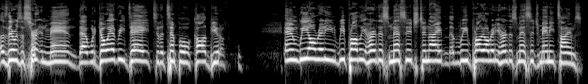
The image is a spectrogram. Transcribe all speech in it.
as there was a certain man that would go every day to the temple called Beautiful. And we already, we probably heard this message tonight. We probably already heard this message many times.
